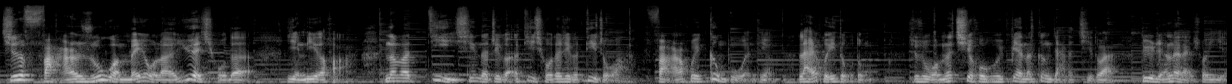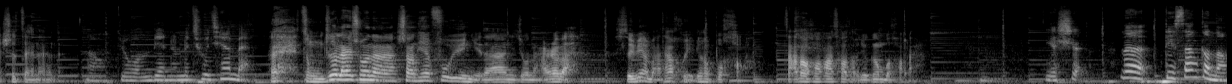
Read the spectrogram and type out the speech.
其实反而如果没有了月球的引力的话，那么地心的这个呃地球的这个地轴啊，反而会更不稳定，来回抖动。就是我们的气候会变得更加的极端，对于人类来说也是灾难的。嗯，就我们变成了秋千呗。哎，总之来说呢，上天赋予你的你就拿着吧，随便把它毁掉不好，砸到花花草草就更不好了。也是。那第三个呢？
